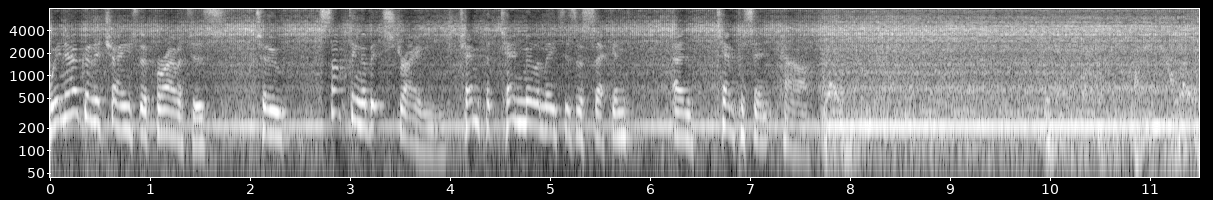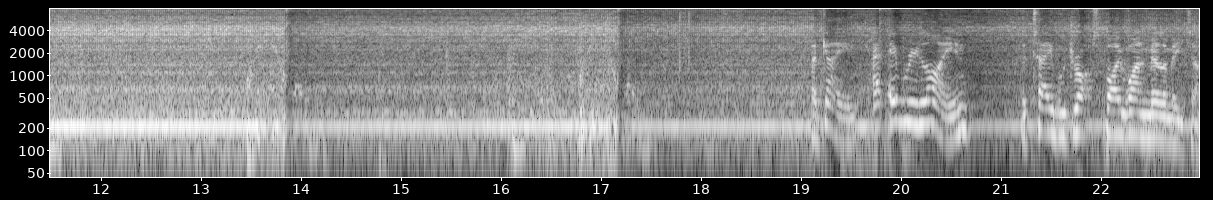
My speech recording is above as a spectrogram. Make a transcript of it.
We're now going to change the parameters to something a bit strange. 10, 10 millimeters a second and 10% power. Again, at every line, the table drops by one millimetre.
